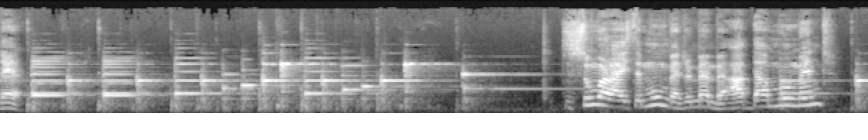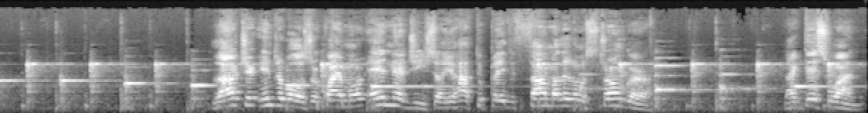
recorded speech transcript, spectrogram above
There. To summarize the movement, remember up down movement, Larger intervals require more energy, so you have to play the thumb a little stronger. Like this one.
